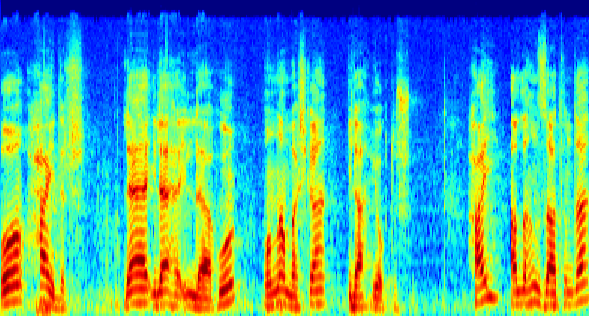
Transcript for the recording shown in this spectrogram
o haydır. La ilahe illahu ondan başka ilah yoktur. Hay Allah'ın zatında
